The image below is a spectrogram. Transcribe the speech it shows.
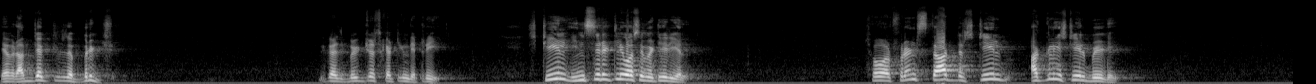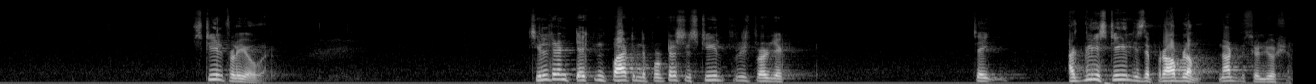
they were objecting to the bridge because bridge was cutting the tree. Steel incidentally was a material. So our friends thought the steel, ugly steel building, steel flyover children taking part in the protest steel project saying ugly steel is the problem, not the solution.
